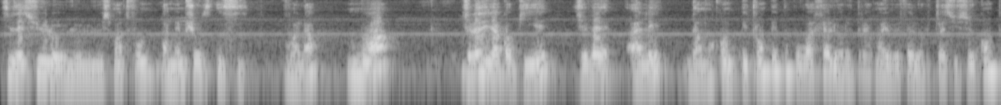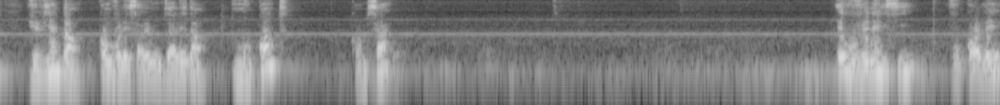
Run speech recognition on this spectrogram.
Si vous êtes sur le, le smartphone, la même chose ici. Voilà. Moi, je l'ai déjà copié. Je vais aller dans mon compte P3P pour pouvoir faire le retrait. Moi, je vais faire le retrait sur ce compte. Je viens dans, comme vous le savez, vous allez dans mon compte, comme ça. Et vous venez ici, vous collez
